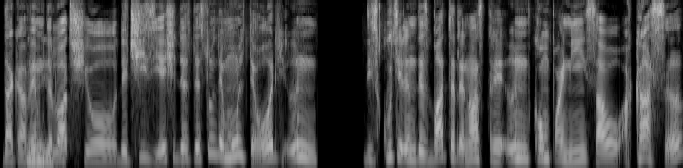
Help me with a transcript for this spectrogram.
Dacă avem mm-hmm. de luat și o decizie și de destul de multe ori în discuțiile, în dezbaterile noastre, în companii sau acasă,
